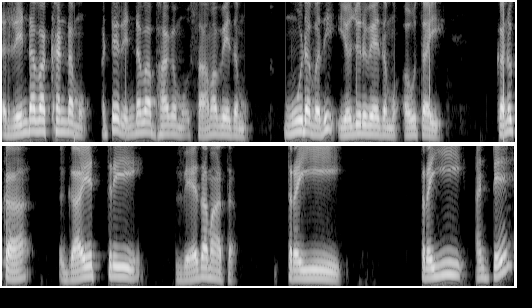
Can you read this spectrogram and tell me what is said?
రెండవ ఖండము అంటే రెండవ భాగము సామవేదము. మూడవది యజుర్వేదము అవుతాయి. కనుక గాయత్రి వేదమాత త్రయీ. త్రయీ అంటే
